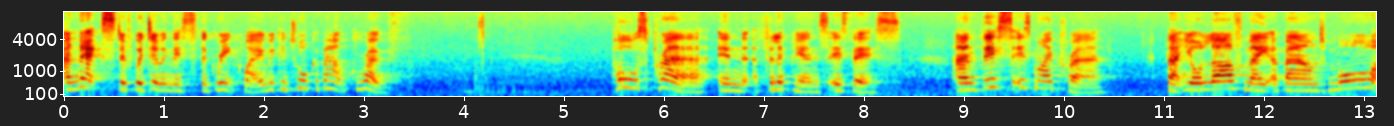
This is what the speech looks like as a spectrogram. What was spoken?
And next, if we're doing this the Greek way, we can talk about growth. Paul's prayer in Philippians is this, and this is my prayer that your love may abound more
